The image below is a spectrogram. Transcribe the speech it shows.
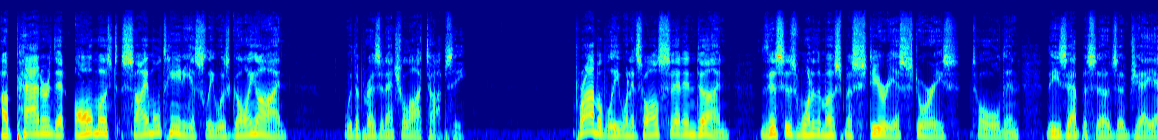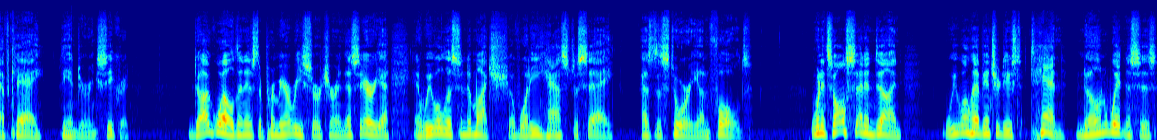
a pattern that almost simultaneously was going on with the presidential autopsy. Probably, when it's all said and done, this is one of the most mysterious stories told in these episodes of JFK, The Enduring Secret. Doug Weldon is the premier researcher in this area, and we will listen to much of what he has to say as the story unfolds. When it's all said and done, we will have introduced 10 known witnesses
